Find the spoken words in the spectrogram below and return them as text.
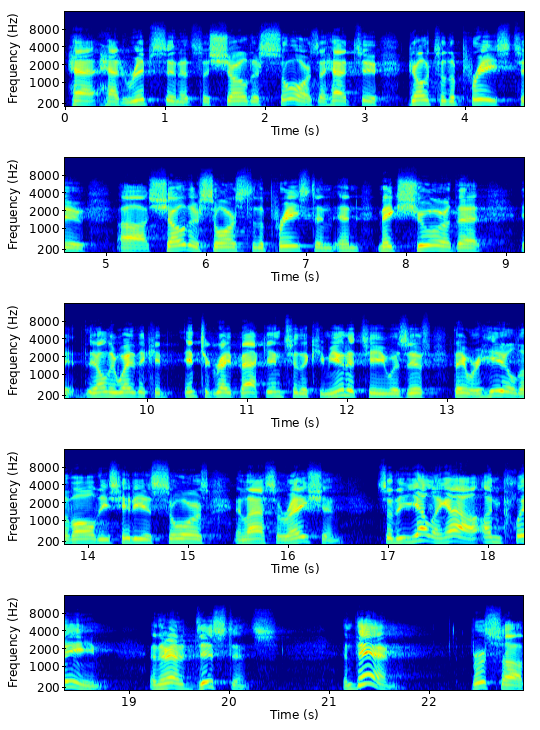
had, had rips in it to show their sores. They had to go to the priest to uh, show their sores to the priest and, and make sure that the only way they could integrate back into the community was if they were healed of all these hideous sores and laceration. So they're yelling out, unclean, and they're at a distance. And then, verse, uh,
